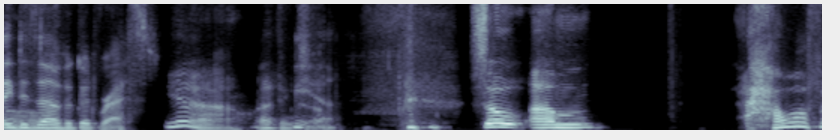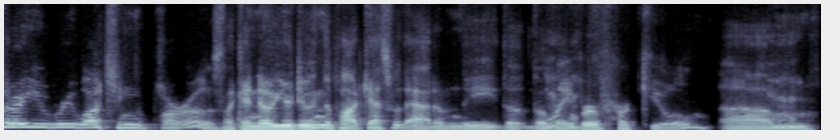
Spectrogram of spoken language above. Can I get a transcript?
they Uh, deserve a good rest. Yeah, I think so. Yeah. So, um, how often are you rewatching the Poirot's? Like, I know you're doing the podcast with Adam, the the, the labor of Hercule. Um,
